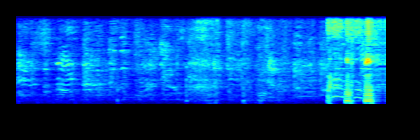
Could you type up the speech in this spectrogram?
Oh, Siri!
